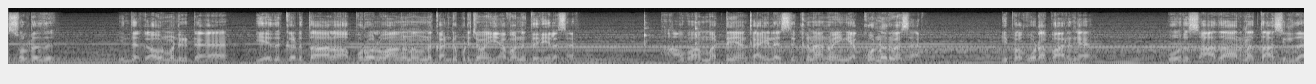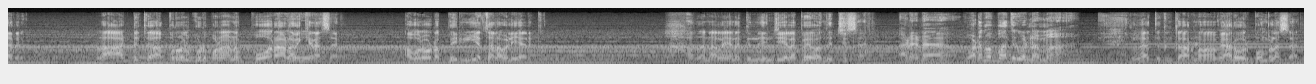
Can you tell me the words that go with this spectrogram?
என்னத்த சொல்றது? இந்த கவர்மெண்ட் கிட்ட எதுக்கெடுத்தாலும் அப்ரூவல் வாங்கணும்னு கண்டுபிடிச்சவன் எவன்னு தெரியல சார் அவன் மட்டும் என் கையில சிக்குனான்னு வைங்க கொன்னுருவேன் சார் இப்ப கூட பாருங்க ஒரு சாதாரண தாசில்தார் பிளாட்டுக்கு அப்ரூவல் கொடுப்பனான்னு போராட வைக்கிறா சார் அவளோட பெரிய தலைவலியா இருக்கு. அதனால எனக்கு நெஞ்சு இழப்பே வந்துச்சு சார் அடடா உடம்ப பாத்துக்க வேண்டாமா? எல்லாத்துக்கும் காரணம் வேற ஒரு பொம்பளை சார்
